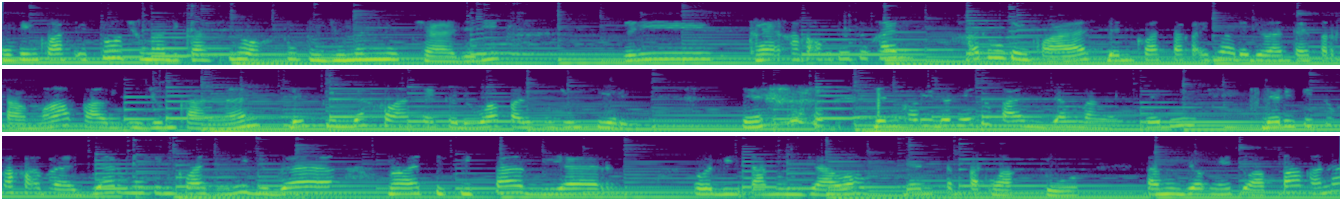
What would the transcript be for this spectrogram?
moving class itu cuma dikasih waktu 7 menit ya. Jadi jadi kayak kakak waktu itu kan harus moving kelas dan kelas kakak itu ada di lantai pertama paling ujung kanan dan pindah ke lantai kedua paling ujung kiri. Dan koridornya itu panjang banget. Jadi dari situ kakak belajar mungkin kelas ini juga melatih kita biar lebih tanggung jawab dan tepat waktu tanggung jawabnya itu apa karena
